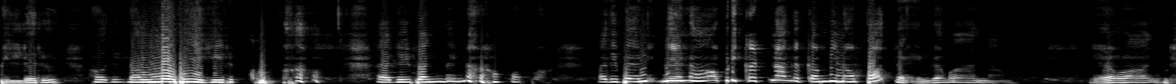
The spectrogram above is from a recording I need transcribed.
பில்லரு அது நல்லாவே இருக்கும் அது வந்து நான் அது இப்போ ஏன்னா அப்படி கட்டினாங்க கம்பி நான் பார்த்தேன். எங்கம்மா நான் ஏமா இப்படி?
